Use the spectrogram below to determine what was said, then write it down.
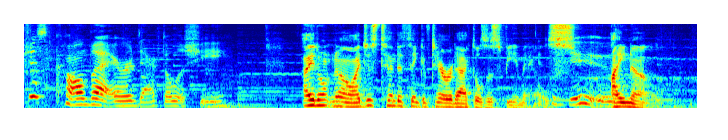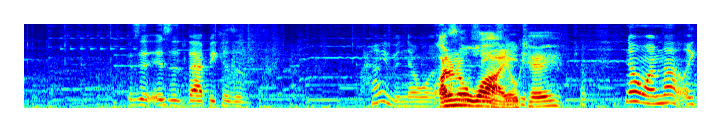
just called that Aerodactyl a she. I don't know, I just tend to think of pterodactyls as females. Do. I know. Is it is it that because of I don't even know what I don't know why, you could- okay? No, I'm not like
